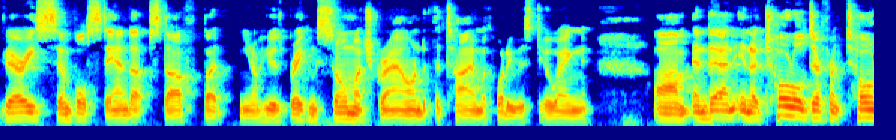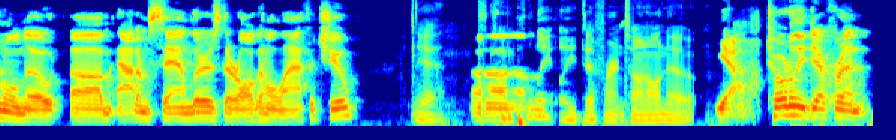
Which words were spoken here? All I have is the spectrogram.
very simple stand-up stuff, but you know he was breaking so much ground at the time with what he was doing. Um, and then in a total different tonal note, um, Adam Sandler's "They're All Gonna Laugh at You." Yeah, Um, completely different tonal note. yeah, totally different.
